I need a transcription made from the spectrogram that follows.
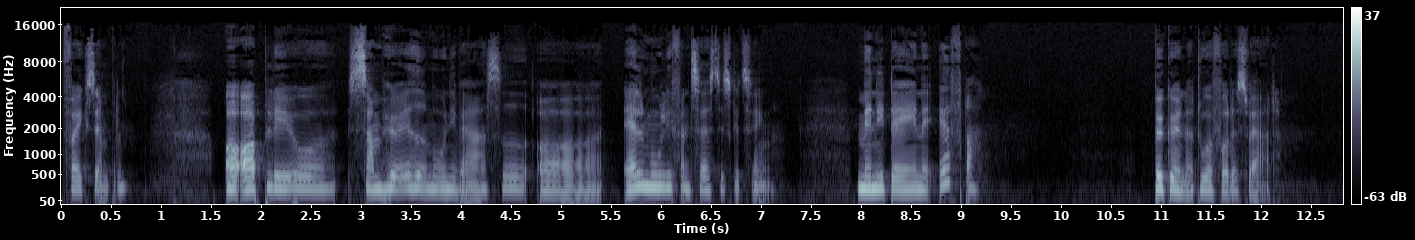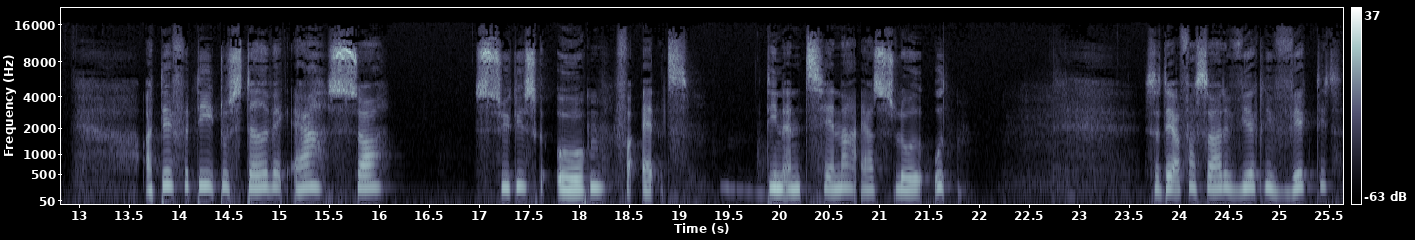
for eksempel, og opleve samhørighed med universet og alle mulige fantastiske ting. Men i dagene efter, begynder du at få det svært. Og det er fordi, du stadigvæk er så psykisk åben for alt. Dine antenner er slået ud. Så derfor så er det virkelig vigtigt,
